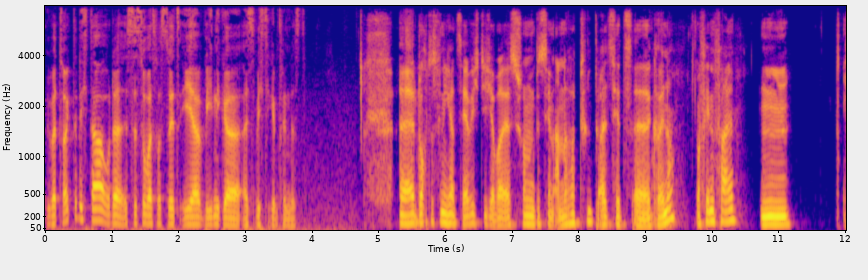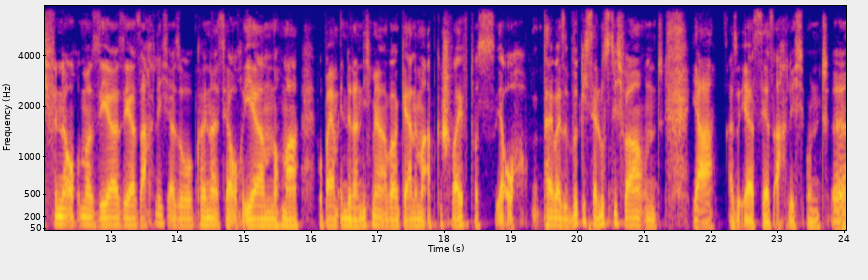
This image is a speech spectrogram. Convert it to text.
Überzeugt er dich da oder ist es sowas, was du jetzt eher weniger als wichtig empfindest? Äh, doch, das finde ich halt sehr wichtig, aber er ist schon ein bisschen anderer Typ als jetzt äh, Kölner, auf jeden Fall. Mhm ich finde auch immer sehr, sehr sachlich. Also Kölner ist ja auch eher nochmal, wobei am Ende dann nicht mehr, aber gerne mal abgeschweift, was ja auch teilweise wirklich sehr lustig war. Und ja, also er ist sehr sachlich und äh,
